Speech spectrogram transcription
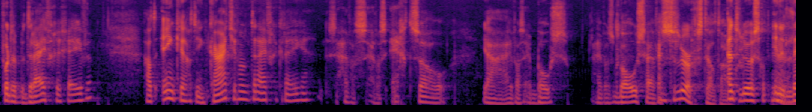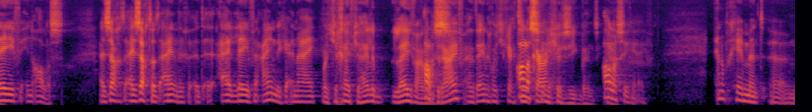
voor het bedrijf gegeven. Hij had één keer had hij een kaartje van het bedrijf gekregen. Dus hij was, hij was echt zo, ja, hij was echt boos. Hij was boos, hij En teleurgesteld ook. en teleurgesteld in Ja. het leven, in alles. Hij zag het, hij zag het, eindigen, het eh, leven eindigen en hij Want je geeft je hele leven aan Alles. het bedrijf... en het enige wat je krijgt is een kaartje als je ziek bent. Ja. alles gegeven. En op een gegeven moment, ehm,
